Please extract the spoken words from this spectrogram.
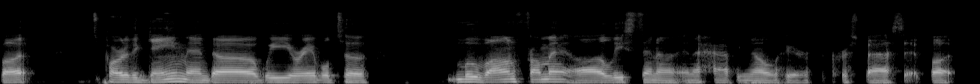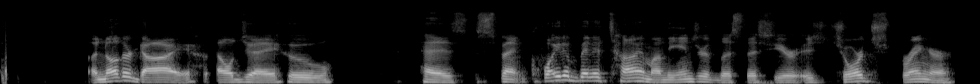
but it's part of the game, and uh, we are able to move on from it, uh, at least in a in a happy note here for Chris Bassitt. But another guy, LJ, who has spent quite a bit of time on the injured list this year is George Springer.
